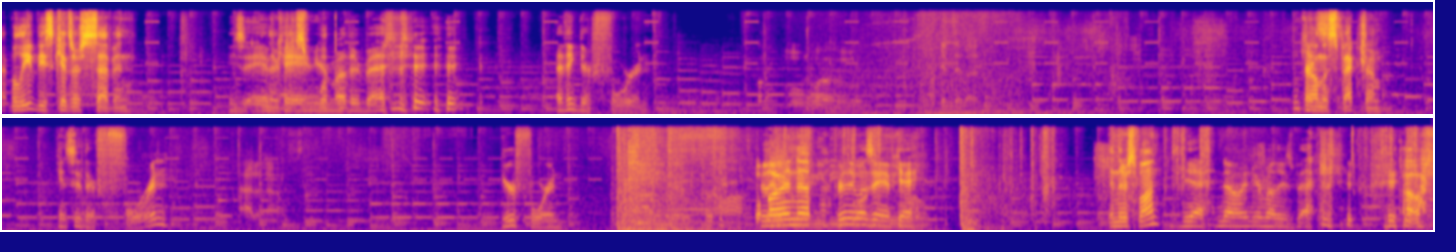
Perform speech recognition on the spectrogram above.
I believe these kids are seven. He's they're AFK in your mother bed. I think they're foreign. Whoa. They're on the spectrum. Can't say they're foreign. I don't know. You're foreign. Or in, uh, Really was AFK. in their spawn? Yeah, no, in your mother's bed. Oh,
